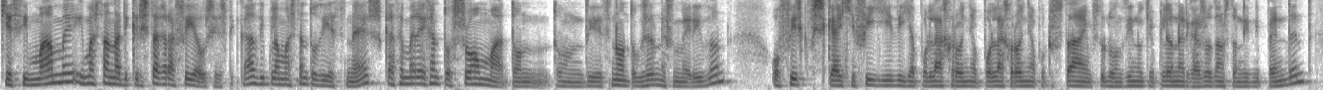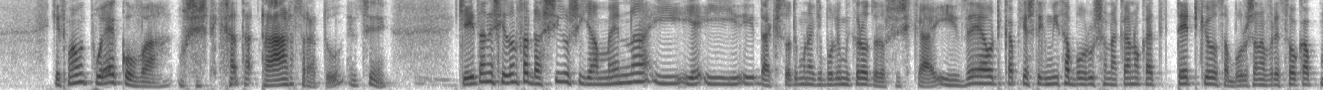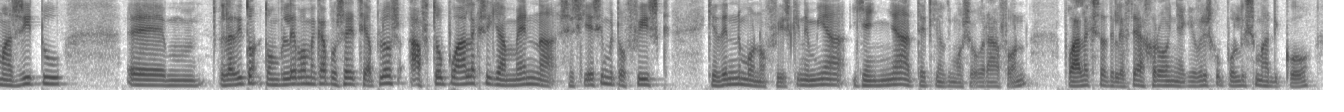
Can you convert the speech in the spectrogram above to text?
Και θυμάμαι, ήμασταν αντικριστά γραφεία ουσιαστικά, δίπλα μας ήταν το διεθνές, κάθε μέρα είχαν το σώμα των, των διεθνών, των ξένων εφημερίδων, ο Φίσκ φυσικά είχε φύγει ήδη για πολλά χρόνια, πολλά χρόνια από τους Times του Λονδίνου και πλέον εργαζόταν στον Independent. Και θυμάμαι που έκοβα ουσιαστικά τα, τα άρθρα του, έτσι, και ήταν σχεδόν φαντασίωση για μένα, η, η, η, εντάξει τότε ήμουν και πολύ μικρότερος φυσικά, η ιδέα ότι κάποια στιγμή θα μπορούσα να κάνω κάτι τέτοιο, θα μπορούσα να βρεθώ κάπου μαζί του. Ε, δηλαδή τον, τον βλέπαμε κάπως έτσι. Απλώς αυτό που άλλαξε για μένα σε σχέση με το Φίσκ και δεν είναι μόνο Φίσκ, είναι μια γενιά τέτοιων δημοσιογράφων που άλλαξε τα τελευταία χρόνια και βρίσκω πολύ σημαντικό,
